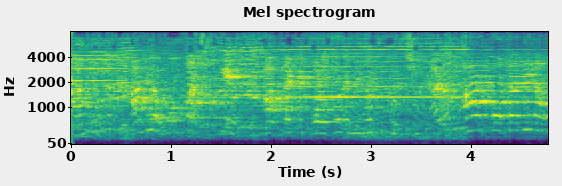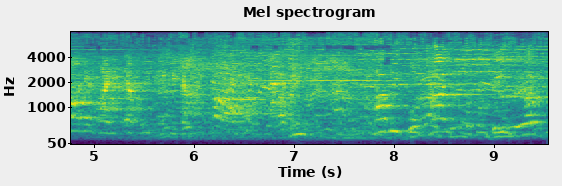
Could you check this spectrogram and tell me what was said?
আমি আমি অবকাশকে আপনাকে বড় করে নিমন্ত্রণ করছি। আর কটা দিন আমাদের বাড়িতে আপনি থেকে যান। আমি আমি কোথায় কতদিন থাকব?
